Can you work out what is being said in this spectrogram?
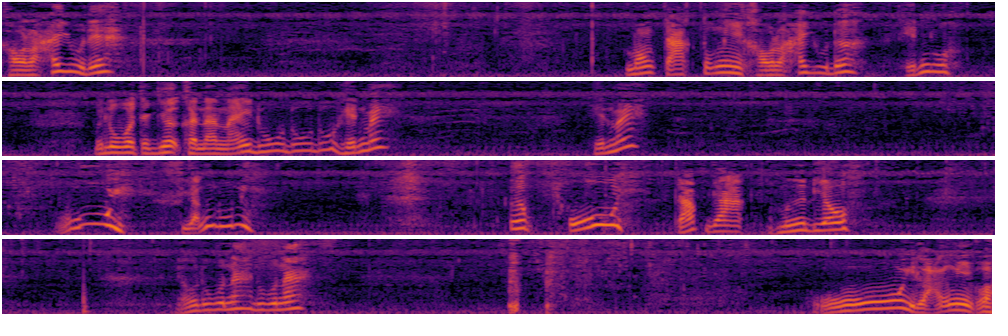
เขาหลายอยู่เด้มองจากตรงนี้เขาหลายอยู่เด้อเห็นอยู่ ไม่รู้ว่าจะเยอะขนาดไหนดูดูดูเห็นไหมเห็นไหมอุ้ยเสียงดูนี่อึบอุ้ยจับยากมือเดียว เดี๋ยวดูนะดูนะโอ้ยหลังนี่ก็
